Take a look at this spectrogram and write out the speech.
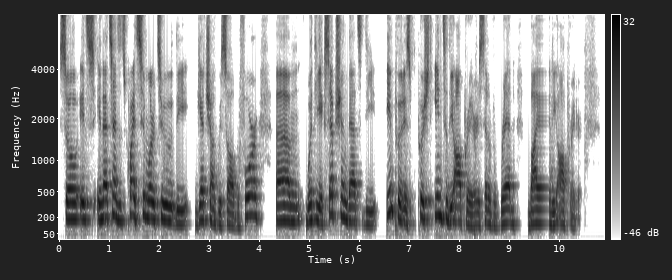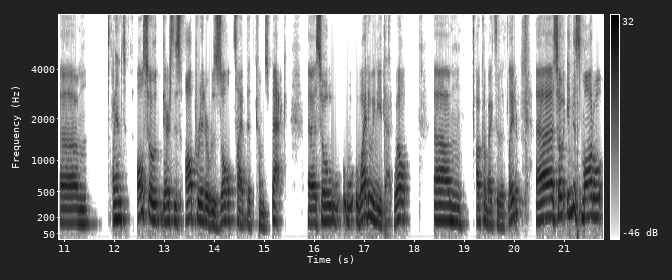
So it's in that sense, it's quite similar to the get chunk we saw before, um, with the exception that the input is pushed into the operator instead of read by the operator. Um, and also there's this operator result type that comes back. Uh, so why do we need that? Well, um, I'll come back to that later. Uh, so in this model,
